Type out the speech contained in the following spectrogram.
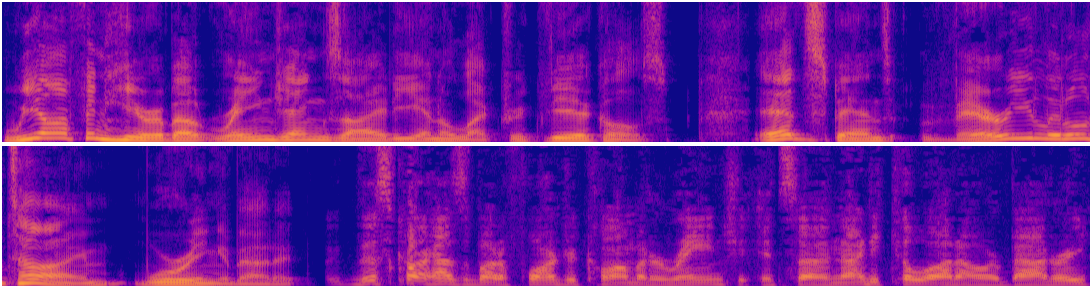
We often hear about range anxiety in electric vehicles. Ed spends very little time worrying about it. This car has about a 400 kilometer range. It's a 90 kilowatt hour battery.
